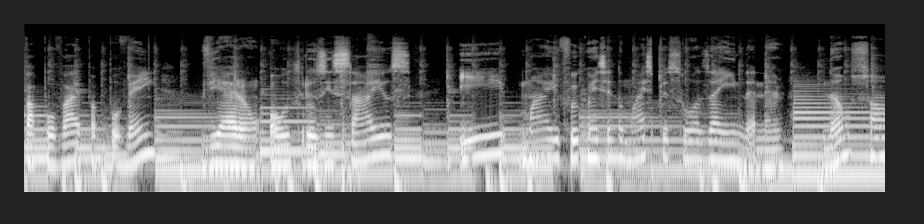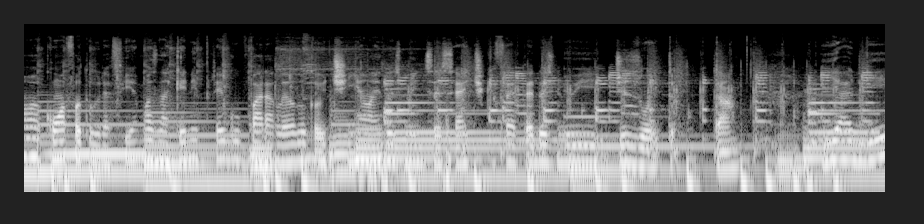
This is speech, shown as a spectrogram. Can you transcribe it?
papo vai, papo vem, vieram outros ensaios e mais, fui conhecendo mais pessoas ainda, né? Não só com a fotografia, mas naquele emprego paralelo que eu tinha lá em 2017, que foi até 2018, tá? E ali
